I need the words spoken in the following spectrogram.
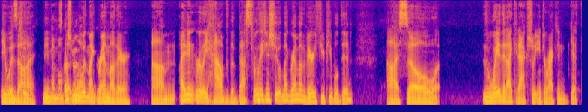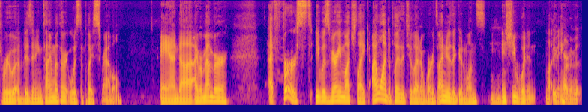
It was Me uh Me and my mom especially with my grandmother. Um, I didn't really have the best relationship with my grandma. Very few people did. Uh, so the way that I could actually interact and get through a visiting time with her was to play Scrabble. And uh, I remember at first it was very much like I wanted to play the two letter words. I knew the good ones, Mhm. and she wouldn't let big me part of it.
